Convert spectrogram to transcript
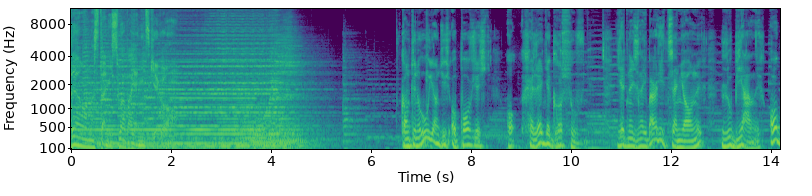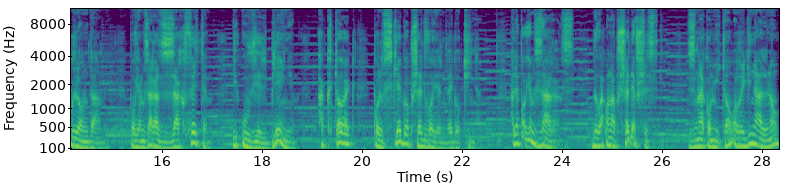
Odeon Stanisława Janickiego. Kontynuuję dziś opowieść o Helenie Grosównie, jednej z najbardziej cenionych, lubianych, oglądanych, powiem zaraz z zachwytem i uwielbieniem, aktorek polskiego przedwojennego kina. Ale powiem zaraz, była ona przede wszystkim znakomitą, oryginalną,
